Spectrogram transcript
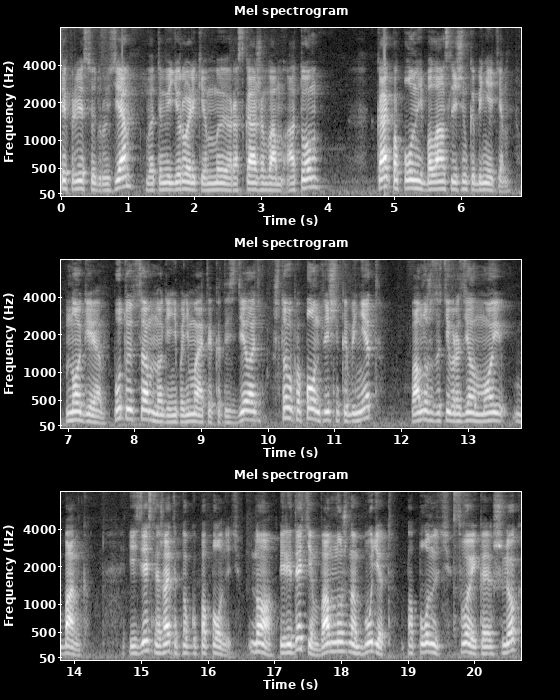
Всех приветствую, друзья! В этом видеоролике мы расскажем вам о том, как пополнить баланс в личном кабинете. Многие путаются, многие не понимают, как это сделать. Чтобы пополнить личный кабинет, вам нужно зайти в раздел «Мой банк» и здесь нажать на кнопку «Пополнить». Но перед этим вам нужно будет пополнить свой кошелек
